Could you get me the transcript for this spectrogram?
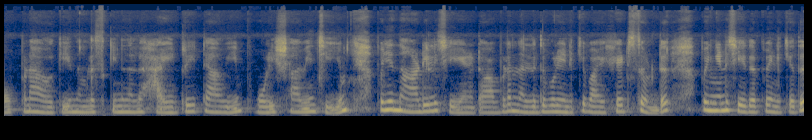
ഓപ്പൺ ആവുകയും നമ്മുടെ സ്കിന്ന് നല്ല ഹൈഡ്രേറ്റ് ആവുകയും പോളിഷ് ആവുകയും ചെയ്യും. അപ്പോൾ ഞാൻ നാടിയിൽ ചെയ്യണം കേട്ടോ. അവിടെ നല്ലതുപോലെ എനിക്ക് വൈറ്റ് ഹെഡ്സ് ഉണ്ട്. അപ്പോൾ ഇങ്ങനെ ചെയ്തപ്പോൾ എനിക്കത്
